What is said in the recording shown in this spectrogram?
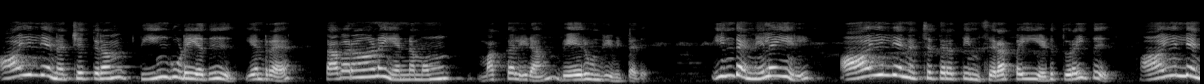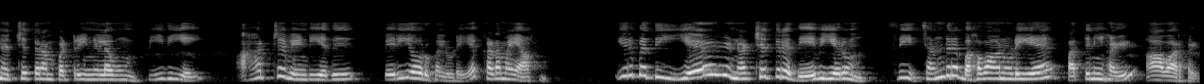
ஆயில்ய நட்சத்திரம் தீங்குடையது என்ற தவறான எண்ணமும் மக்களிடம் வேரூன்றிவிட்டது. இந்த நிலையில் ஆயில்ய நட்சத்திரத்தின் சிறப்பை எடுத்துரைத்து ஆயில்ய நட்சத்திரம் பற்றி நிலவும் பீதியை அகற்ற வேண்டியது பெரியோர்களுடைய கடமையாகும். இருபத்தி ஏழு நட்சத்திர தேவியரும் ஸ்ரீ சந்திர பகவானுடைய பத்தினிகள் ஆவார்கள்.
